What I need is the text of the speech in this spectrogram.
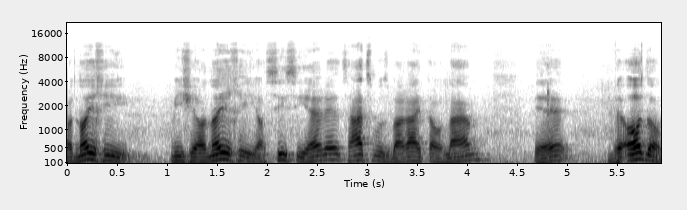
אנוכי, מי שאנוכי עשיסי ארץ, עצמוס ברא את העולם, ואודום,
